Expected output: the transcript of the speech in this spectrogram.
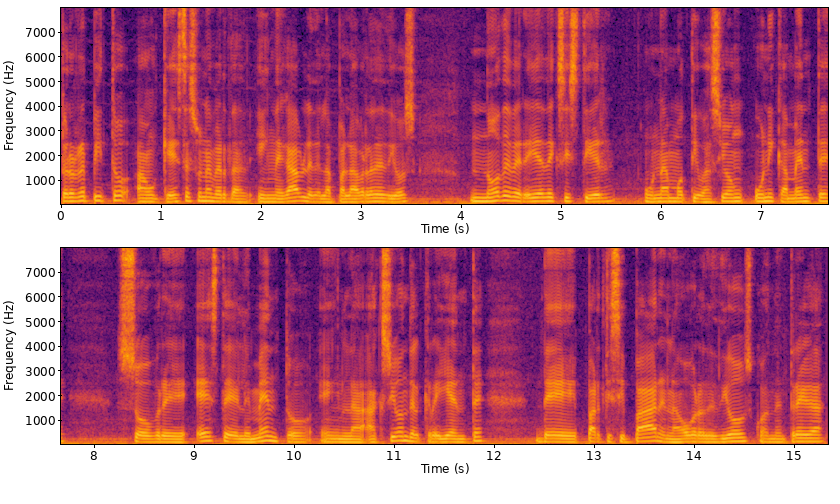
Pero repito, aunque esta es una verdad innegable de la palabra de Dios, no debería de existir una motivación únicamente sobre este elemento en la acción del creyente de participar en la obra de Dios cuando entrega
